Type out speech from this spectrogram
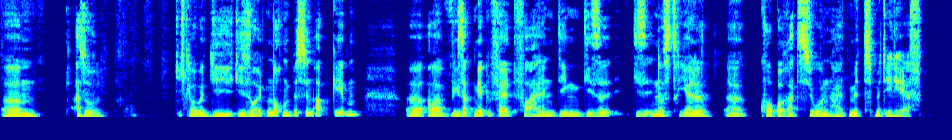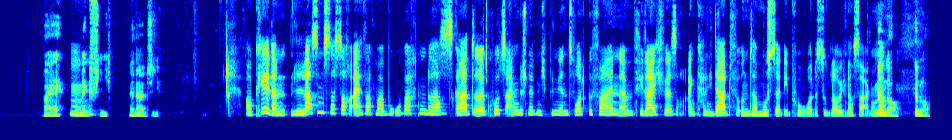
Ähm, also ich glaube, die, die sollten noch ein bisschen abgeben. Äh, aber wie gesagt, mir gefällt vor allen Dingen diese, diese industrielle äh, Kooperation halt mit, mit EDF bei hm. McPhee Energy. Okay, dann lass uns das doch einfach mal beobachten. Du hast es gerade äh, kurz angeschnitten, ich bin dir ins Wort gefallen. Ähm, vielleicht wäre es auch ein Kandidat für unser Musterdepot, würdest du, glaube ich, noch sagen. Ne? Genau, genau.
